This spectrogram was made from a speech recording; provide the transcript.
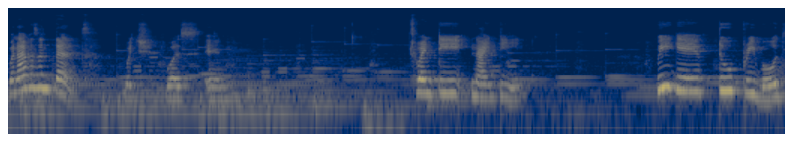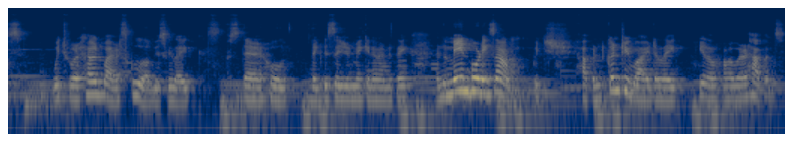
When I was in 10th, which was in 2019, we gave two pre-boards which were held by our school obviously like their whole like decision making and everything. And the main board exam which happened countrywide and like you know however it happens.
